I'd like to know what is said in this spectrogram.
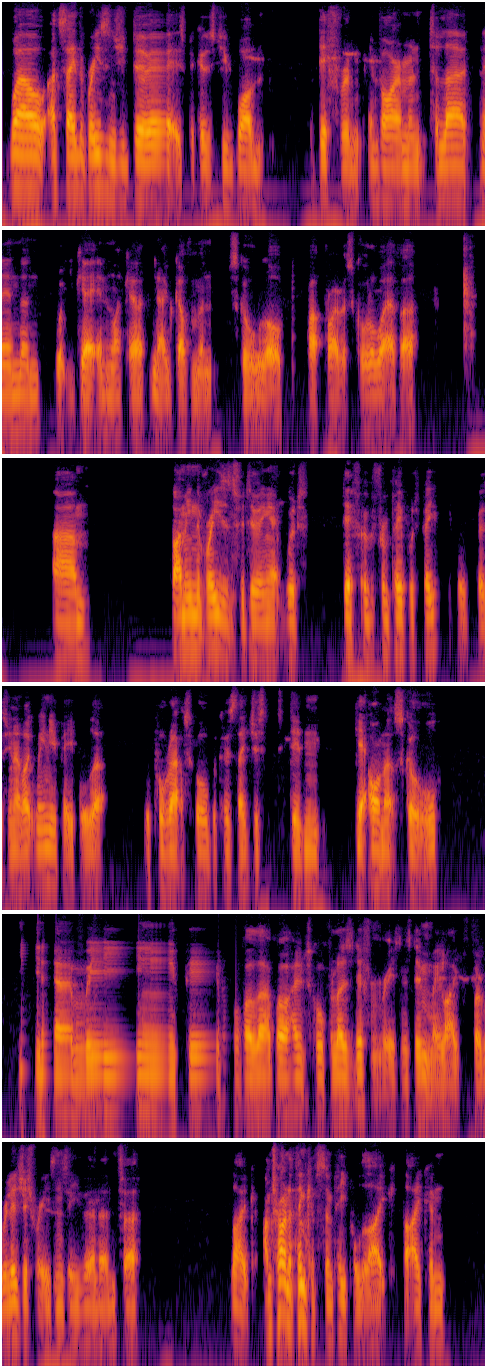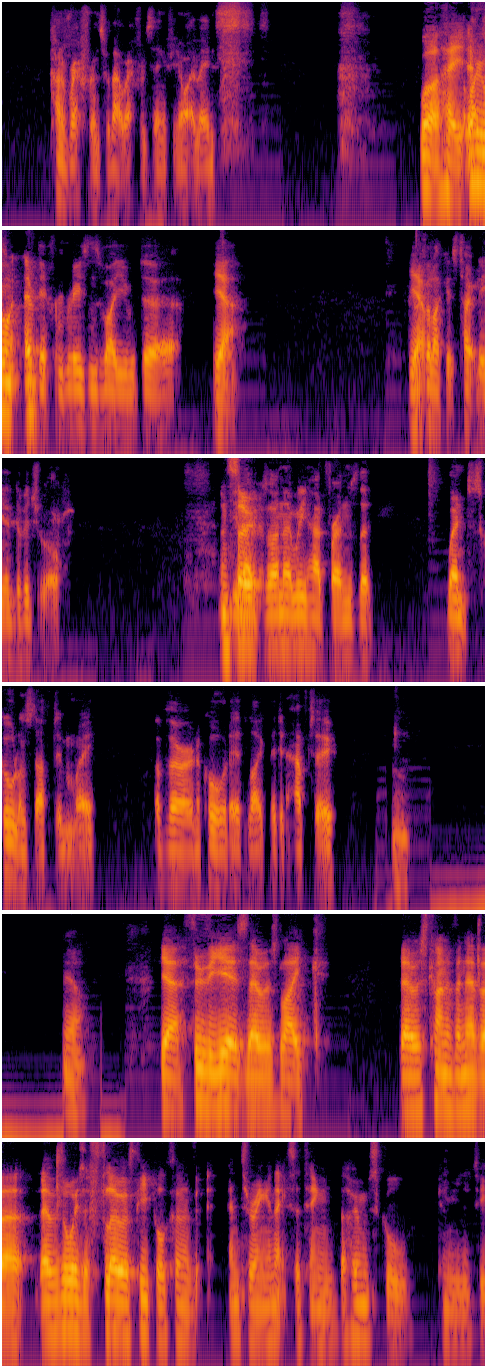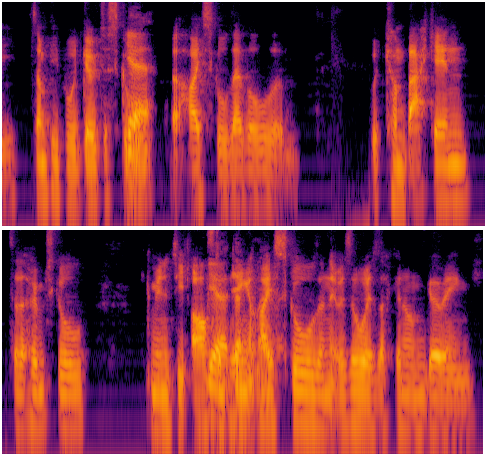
Well, I'd say the reasons you do it is because you want a different environment to learn in than what you get in like a you know government school or private school or whatever. Um, but I mean, the reasons for doing it would differ from people to people because you know, like we knew people that were pulled out of school because they just didn't get on at school. You know, we knew people that were homeschooled for loads of different reasons, didn't we? Like for religious reasons, even, and for like I'm trying to think of some people like that I can kind of reference without referencing, if you know what I mean. Well, hey, Like, everyone, ev- different reasons why you would do it. yeah, Yeah. I feel like it's totally individual. And You so, because I know we had friends that went to school and stuff, didn't we? Of their own accord, like they didn't have to. Mm. yeah. Yeah, through the years there was like there was kind of an ever there was always a flow of people kind of entering and exiting the homeschool community. Some people would go to school Yeah. at high school level and would come back in to the homeschool community after Yeah, being at high school, and it was always like an ongoing.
